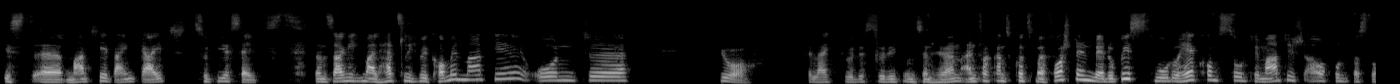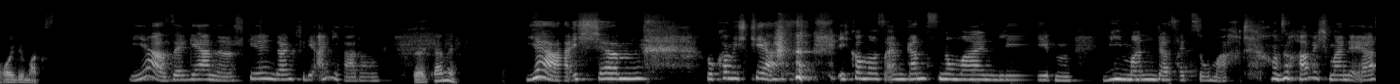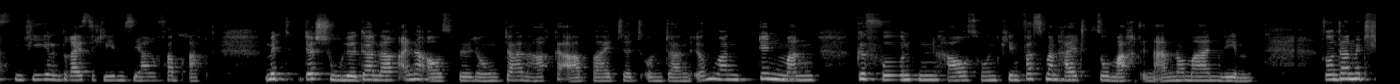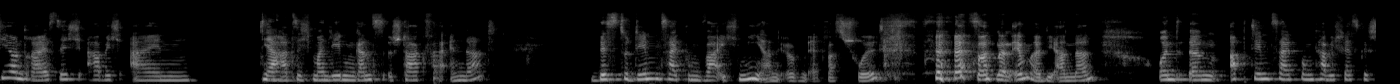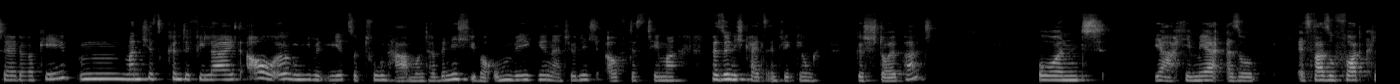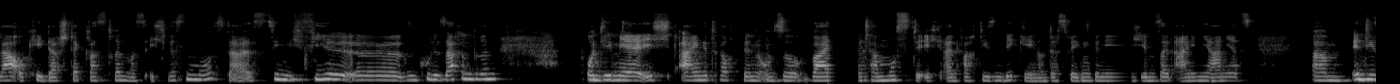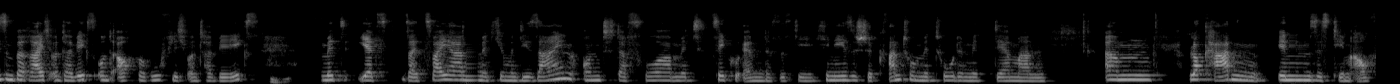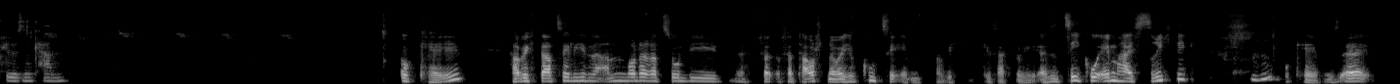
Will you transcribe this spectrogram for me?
ist äh, Martje dein Guide zu dir selbst. Dann sage ich mal herzlich willkommen, Martje. Und äh, ja, vielleicht würdest du dich unseren Hörern einfach ganz kurz mal vorstellen, wer du bist, wo du herkommst, so thematisch auch und was du heute machst. Ja, sehr gerne. Vielen Dank für die Einladung. Sehr gerne. Ja, ich ähm, wo komme ich her? Ich komme aus einem ganz normalen Leben, wie man das halt so macht. Und so habe ich meine ersten 34 Lebensjahre verbracht. Mit der Schule, danach eine Ausbildung, danach gearbeitet und dann irgendwann den Mann gefunden, Haus, Hund, Kind, was man halt so macht in einem normalen Leben. So, und dann mit 34 habe ich ein, ja, hat sich mein Leben ganz stark verändert bis zu dem Zeitpunkt war ich nie an irgendetwas schuld, sondern immer die anderen. Und ähm, ab dem Zeitpunkt habe ich festgestellt, okay, mh, hm, manches könnte vielleicht auch irgendwie mit mir zu tun haben. Und da bin ich über Umwege natürlich auf das Thema Persönlichkeitsentwicklung gestolpert. Und ja, je mehr, also es war sofort klar, okay, da steckt was drin, was ich wissen muss. Da ist ziemlich viel, äh, sind coole Sachen drin. Und je mehr ich eingetaucht bin, umso weiter musste ich einfach diesen Weg gehen. Und deswegen bin ich eben seit einigen Jahren jetzt ähm, in diesem Bereich unterwegs und auch beruflich unterwegs. Mhm. Mit jetzt seit zwei Jahren mit Human Design und davor mit CQM. Das ist die chinesische Quantum-Methode, mit der man ähm, Blockaden im System auflösen kann. Okay habe ich tatsächlich eine Anmoderation, die äh, vertauscht, aber ich habe QCM, habe ich gesagt. Okay. Also CQM heißt es richtig. Mhm. Okay, äh,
